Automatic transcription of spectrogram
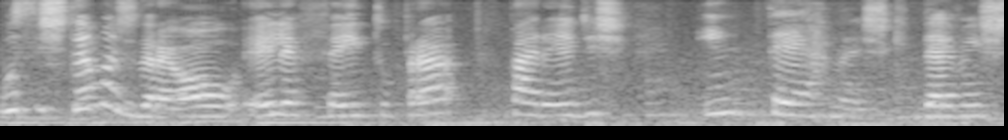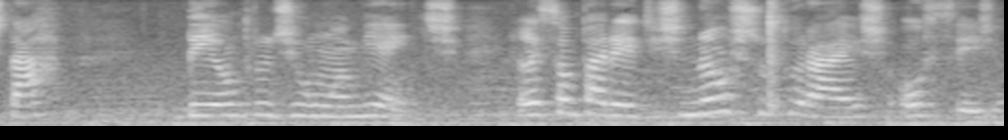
O sistema de drywall ele é feito para paredes internas que devem estar dentro de um ambiente. Elas são paredes não estruturais, ou seja,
